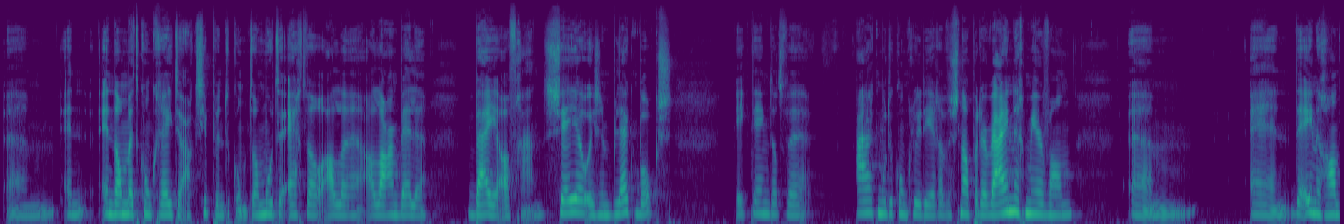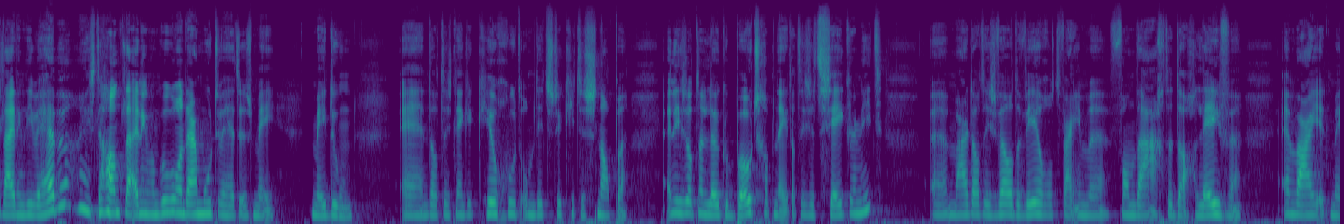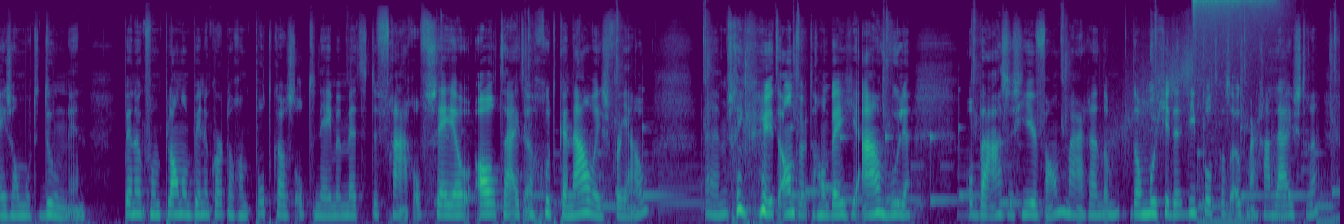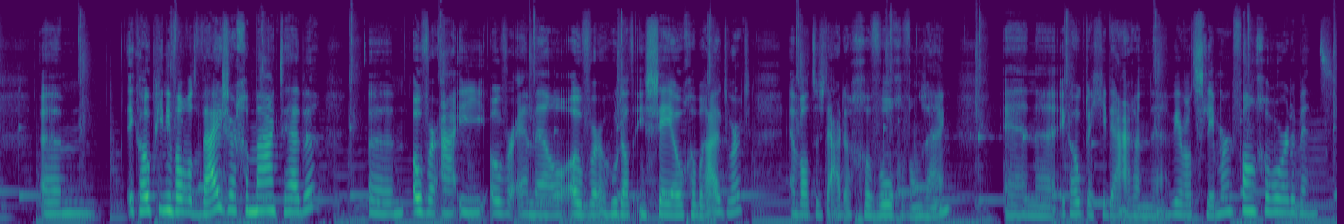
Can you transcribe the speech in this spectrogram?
Ehm, en, en dan met concrete actiepunten komt, dan moeten echt wel alle alarmbellen bij je afgaan. SEO is een black box. Ik denk dat we eigenlijk moeten concluderen, we snappen er weinig meer van. Ehm, en de enige handleiding die we hebben is de handleiding van Google en daar moeten we het dus mee, mee doen. En dat is denk ik heel goed om dit stukje te snappen. En is dat een leuke boodschap? Nee, dat is het zeker niet. Uh, maar dat is wel de wereld waarin we vandaag de dag leven en waar je het mee zal moeten doen. En ik ben ook van plan om binnenkort nog een podcast op te nemen met de vraag of SEO altijd een goed kanaal is voor jou. Uh, misschien kun je het antwoord al een beetje aanvoelen op basis hiervan. Maar uh, dan, dan, moet je de, die podcast ook maar gaan luisteren. Um, ik hoop je in ieder geval wat wijzer gemaakt hebben um, over AI, over ML, over hoe dat in SEO gebruikt wordt. En wat dus daar de gevolgen van zijn. En uh, ik hoop dat je daar een, weer wat slimmer van geworden bent.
